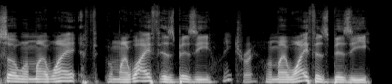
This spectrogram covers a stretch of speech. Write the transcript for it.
so when my wife when my wife is busy, hey Troy, when my wife is busy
